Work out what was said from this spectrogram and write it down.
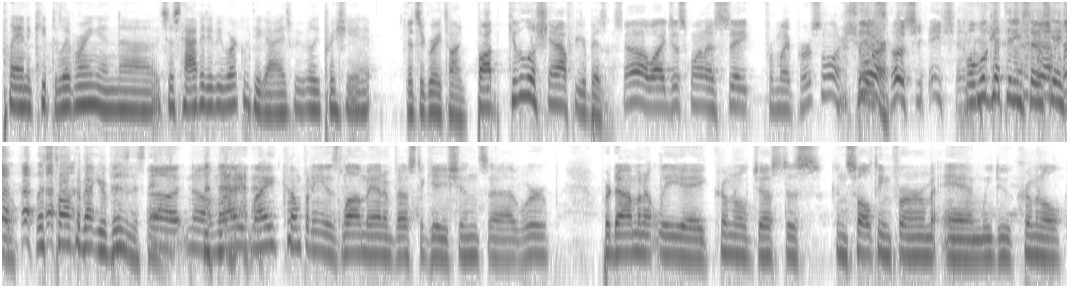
plan to keep delivering. And uh, just happy to be working with you guys. We really appreciate it. It's a great time. Bob, give a little shout out for your business. Oh, well, I just want to say for my personal or Sure. association. Well, we'll get to the association. Let's talk about your business now. Uh, no, my, my company is Lawman Investigations. Uh, we're predominantly a criminal justice consulting firm, and we do criminal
